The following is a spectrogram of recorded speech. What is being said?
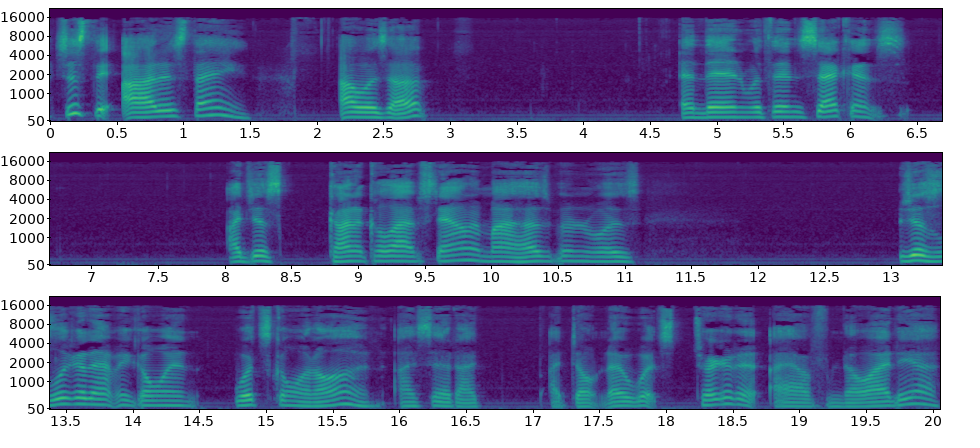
It's just the oddest thing. I was up, and then within seconds, I just kind of collapsed down, and my husband was just looking at me going, What's going on? I said, I I don't know what's triggered it. I have no idea.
